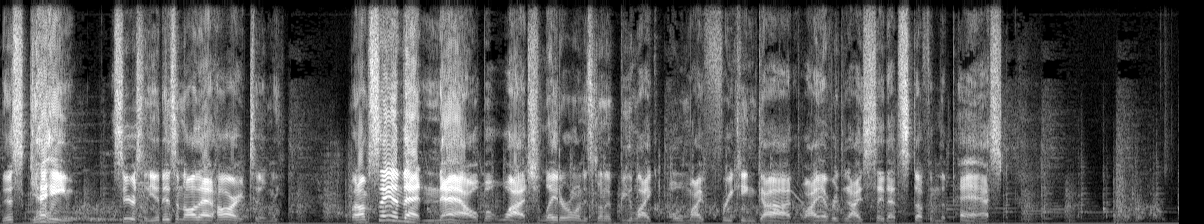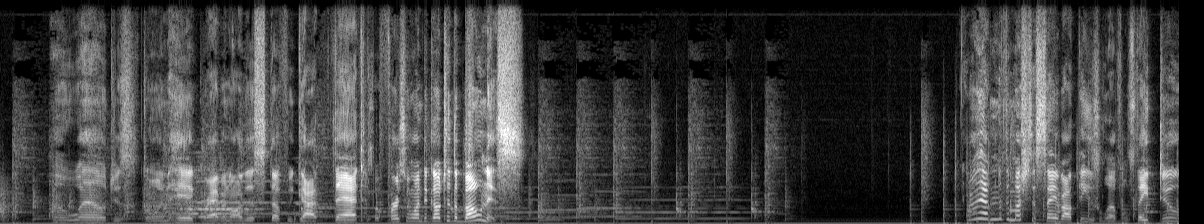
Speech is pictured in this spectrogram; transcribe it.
This game, seriously, it isn't all that hard to me. But I'm saying that now, but watch, later on it's gonna be like, oh my freaking god, why ever did I say that stuff in the past? Well, just going ahead, grabbing all this stuff, we got that. But first we want to go to the bonus! I really have nothing much to say about these levels. They do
